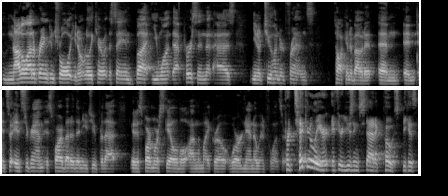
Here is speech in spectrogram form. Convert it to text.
not a lot of brand control. You don't really care what they're saying, but you want that person that has you know 200 friends talking about it. And, and, and so Instagram is far better than YouTube for that. It is far more scalable on the micro or nano influencer. particularly if you're using static post because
